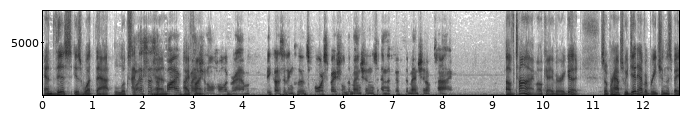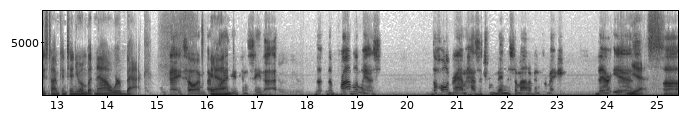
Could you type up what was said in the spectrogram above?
And this is what that looks And like. this is And a five-dimensional hologram because it includes four spatial dimensions and the fifth dimension of time. Of time. Okay, very good. So perhaps we did have a breach in the space-time continuum, but now we're back. Okay, so I'm, I'm glad you can see that. The, the problem is the hologram has a tremendous amount of information. There is Yes. uh,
